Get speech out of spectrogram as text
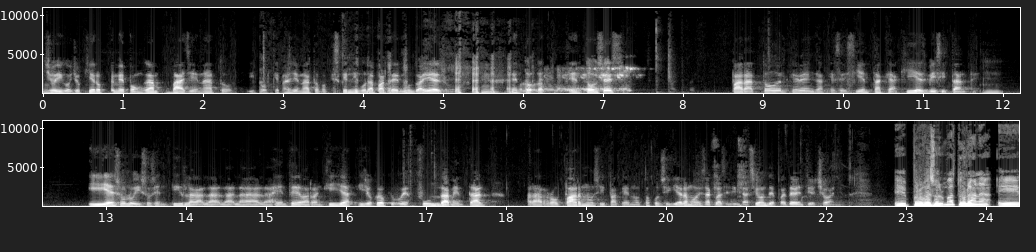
Yo digo, yo quiero que me pongan vallenato. ¿Y por qué vallenato? Porque es que en ninguna parte del mundo hay eso. Ento- entonces, para todo el que venga, que se sienta que aquí es visitante. Y eso lo hizo sentir la, la- la- la- la gente de Barranquilla y yo creo que fue fundamental para arroparnos y para que nosotros consiguiéramos esa clasificación después de 28 años. Eh, profesor Maturana, eh,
